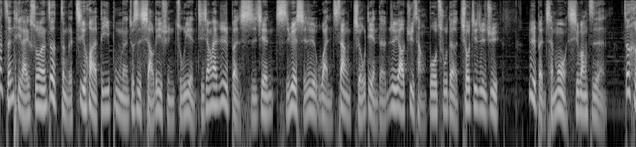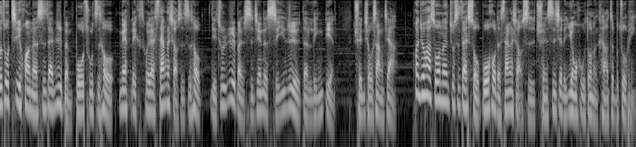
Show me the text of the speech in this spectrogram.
那整体来说呢，这整个计划的第一步呢，就是小栗旬主演，即将在日本时间十月十日晚上九点的日曜剧场播出的秋季日剧《日本沉没：希望之人》。这个合作计划呢，是在日本播出之后，Netflix 会在三个小时之后，也就是日本时间的十一日的零点，全球上架。换句话说呢，就是在首播后的三个小时，全世界的用户都能看到这部作品。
